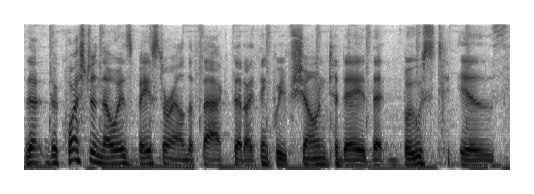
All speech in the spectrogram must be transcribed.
The, the question, though, is based around the fact that I think we've shown today that boost is,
